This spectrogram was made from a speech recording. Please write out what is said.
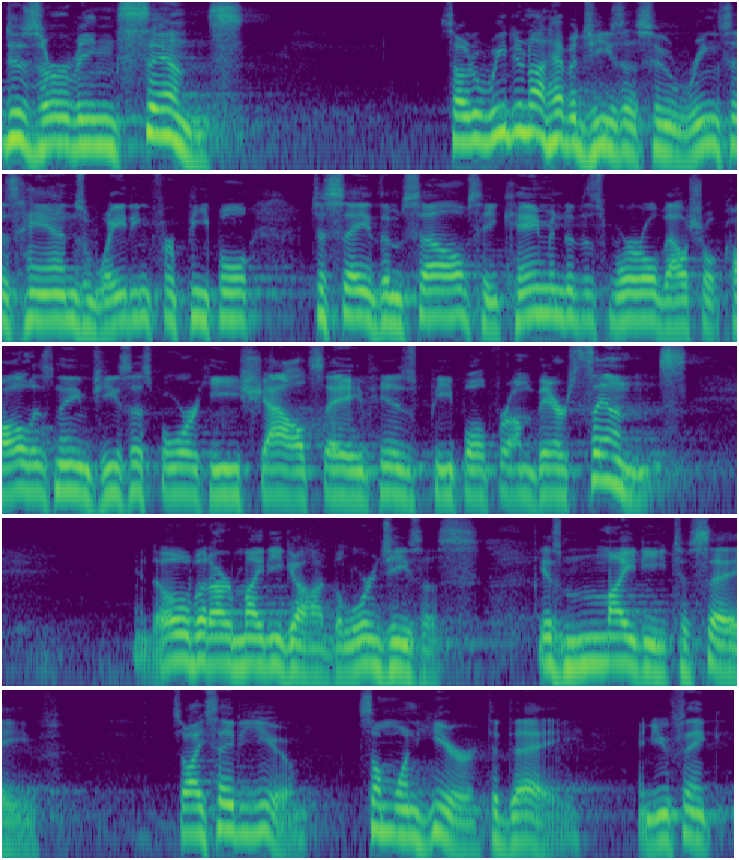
deserving sins. So we do not have a Jesus who wrings his hands waiting for people to save themselves. He came into this world. Thou shalt call his name Jesus, for he shall save his people from their sins. And oh, but our mighty God, the Lord Jesus, is mighty to save. So I say to you, someone here today, and you think,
